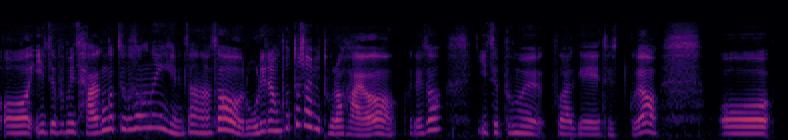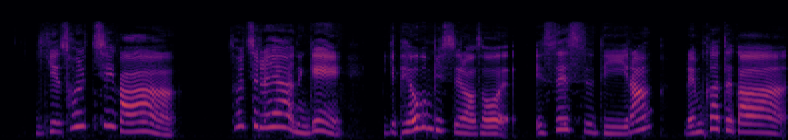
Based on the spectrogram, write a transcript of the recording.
어, 이 제품이 작은 것 치고 성능이 괜찮아서 롤이랑 포토샵이 돌아가요. 그래서 이 제품을 구하게 됐고요. 어, 이게 설치가, 설치를 해야 하는 게 이게 베어본 PC라서 SSD랑 램카드가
